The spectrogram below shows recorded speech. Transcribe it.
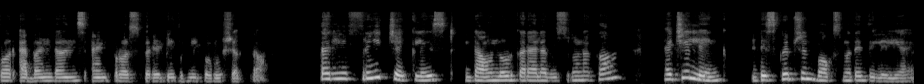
for abundance and prosperity तुम्ही करू शकता. तर ही फ्री चेकलिस्ट डाउनलोड करायला विसरू नका. ह्याची लिंक डिस्क्रिप्शन बॉक्समध्ये दिलेली आहे.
